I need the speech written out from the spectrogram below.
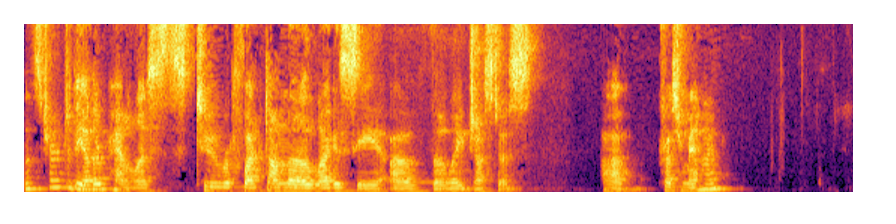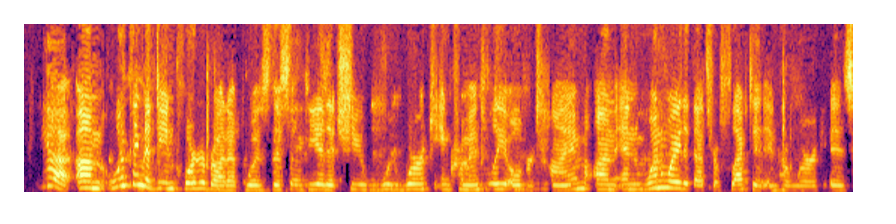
Let's turn to the other panelists to reflect on the legacy of the late justice. Uh, Professor Manheim? Yeah, um, one thing that Dean Porter brought up was this idea that she would work incrementally over time. Um, and one way that that's reflected in her work is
